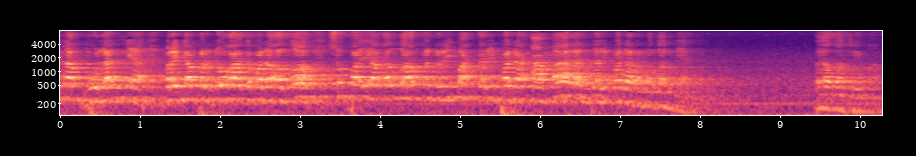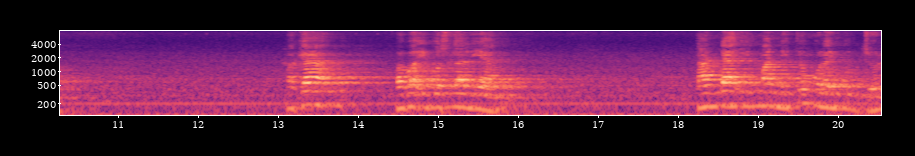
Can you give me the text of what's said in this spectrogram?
enam bulannya mereka berdoa kepada Allah supaya Allah menerima daripada amalan daripada Ramadannya. Supaya Allah terima. Maka Bapak Ibu sekalian, tanda iman itu mulai muncul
